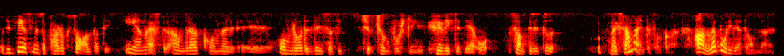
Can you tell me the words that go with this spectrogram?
Och det är det som är så paradoxalt, att det ena efter det andra kommer eh, området visa sitt tu- tung forskning, hur viktigt det är. Och samtidigt så uppmärksammar inte folk det. Alla borde veta om det här.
